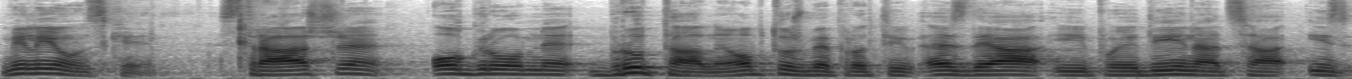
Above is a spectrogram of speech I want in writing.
Milijonske, strašne, ogromne, brutalne optužbe protiv SDA i pojedinaca iz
